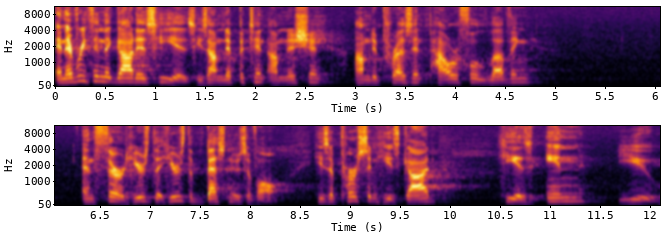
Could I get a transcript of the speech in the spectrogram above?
And everything that God is, He is. He's omnipotent, omniscient, omnipresent, powerful, loving. And third, here's the, here's the best news of all He's a person, He's God, He is in you.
